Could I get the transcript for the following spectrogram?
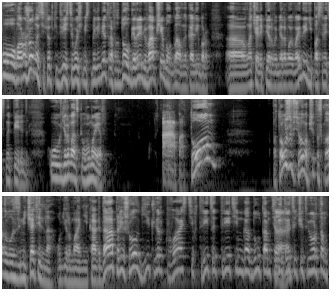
по вооруженности все-таки 280 мм это долгое время вообще был главный калибр э, в начале Первой мировой войны, непосредственно перед у германского ВМФ. А потом Потом же все вообще-то складывалось замечательно у Германии. Когда пришел Гитлер к власти в 1933 году, там, 1934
